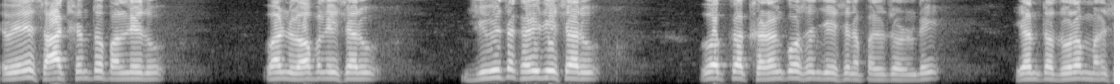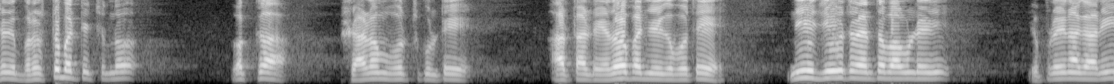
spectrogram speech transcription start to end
వేరే సాక్ష్యంతో పనిలేదు వాడిని లోపలేశారు. జీవిత ఖైదేశారు. ఒక్క క్షణం కోసం చేసిన పని చూడండి. ఎంత దూరం మనిషిని భ్రష్టు పట్టించిందో ఒక్క క్షణం ఓర్చుకుంటే అట్లాంటి ఏదో పని చేయకపోతే నీ జీవితం ఎంత బాగుండేది? ఎప్పుడైనా కానీ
